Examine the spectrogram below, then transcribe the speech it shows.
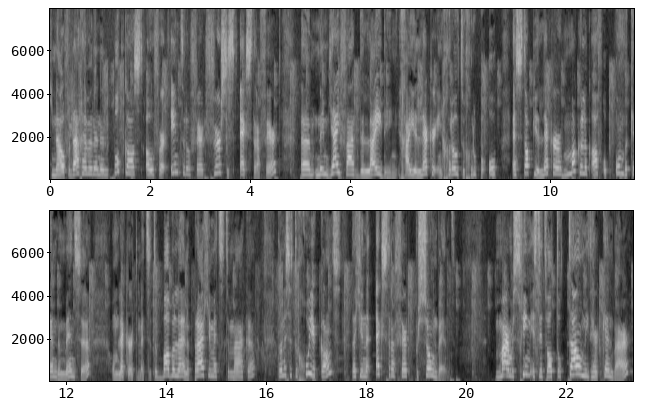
Nou, vandaag hebben we een podcast over introvert versus extravert. Um, neem jij vaak de leiding? Ga je lekker in grote groepen op en stap je lekker makkelijk af op onbekende mensen? Om lekker met ze te babbelen en een praatje met ze te maken? Dan is het een goede kans dat je een extravert persoon bent. Maar misschien is dit wel totaal niet herkenbaar.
